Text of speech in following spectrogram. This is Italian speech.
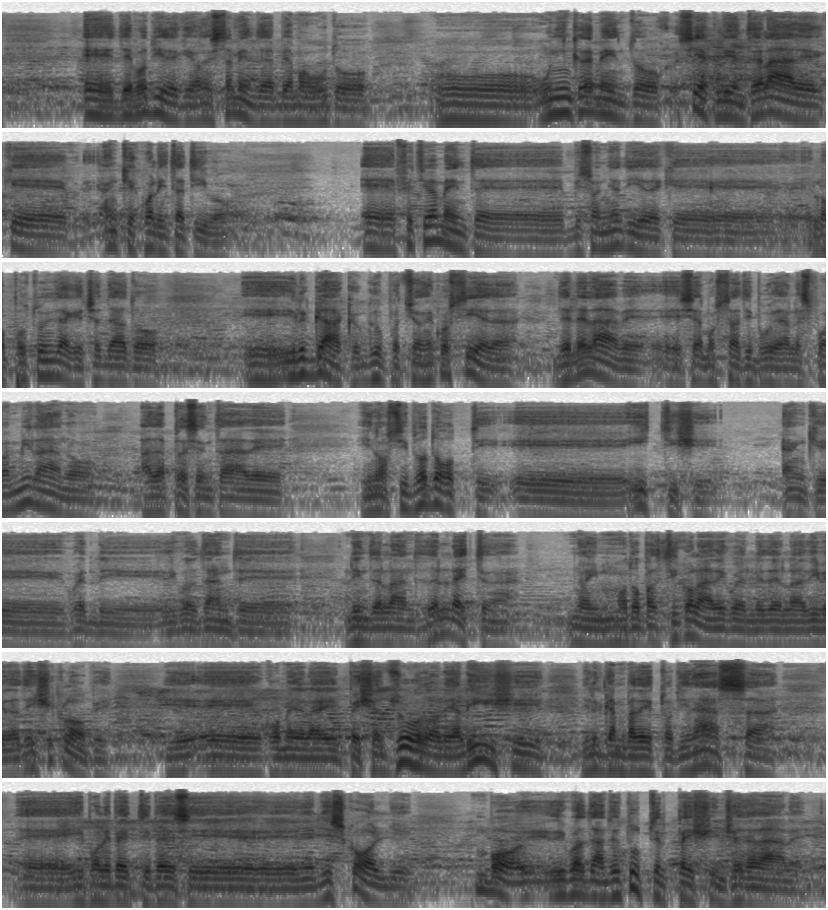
e devo dire che onestamente abbiamo avuto un incremento sia clientelare che anche qualitativo. E effettivamente bisogna dire che l'opportunità che ci ha dato il GAC, Gruppo Azione Costiera, delle lave e siamo stati pure all'Expo a Milano a rappresentare i nostri prodotti ittici, anche quelli riguardanti l'Interland dell'Etna, in modo particolare quelli della Riviera dei Ciclopi, come il pesce azzurro, le alici, il gambaretto di Nassa, i polipetti presi negli scogli, un po' riguardante tutto il pesce in generale.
